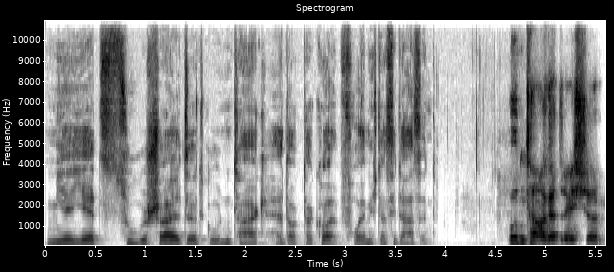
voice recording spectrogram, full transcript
mir jetzt zugeschaltet. Guten Tag, Herr Dr. Kolb. Freue mich, dass Sie da sind. Guten Tag, Herr Drescher.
